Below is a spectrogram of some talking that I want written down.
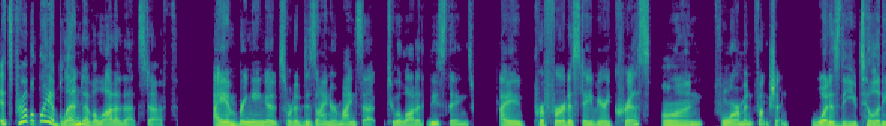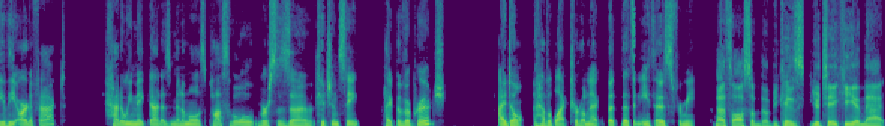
It's probably a blend of a lot of that stuff. I am bringing a sort of designer mindset to a lot of these things. I prefer to stay very crisp on form and function. What is the utility of the artifact? How do we make that as minimal as possible versus a kitchen sink type of approach? I don't have a black turtleneck, but that's an ethos for me. That's awesome though, because you're taking in that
